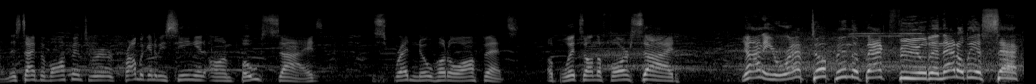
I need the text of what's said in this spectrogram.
and this type of offense, we're probably going to be seeing it on both sides. The spread no huddle offense. A blitz on the far side. Yanni wrapped up in the backfield, and that'll be a sack.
